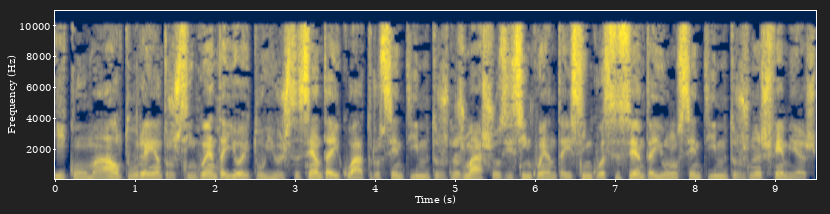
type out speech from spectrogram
e com uma altura entre os 58 e os 64 centímetros nos machos e 55 a 61 centímetros nas fêmeas.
